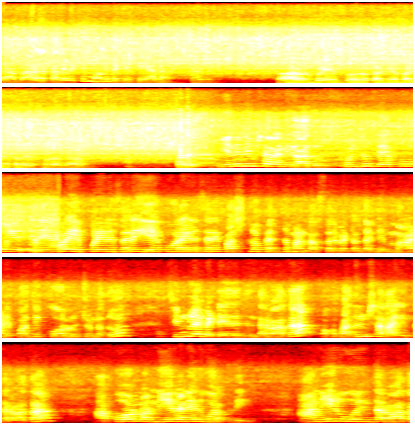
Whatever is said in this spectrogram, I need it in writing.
ఇలా బాగా కలబెట్టి మూత పెట్టేసేయాలి. కారం ఇప్పుడు వేసుకోరు కాసేపు అయిన తర్వాత వేసుకుంటారు కారం. ఎన్ని నిమిషాలని కాదు. కొంచెం సేపు కూర ఎప్పుడైనా సరే ఏ కూర అయినా సరే ఫస్ట్లో పెద్ద మంట అస్సలు పెట్టొద్దండి. మాడిపోద్ది కూర రుచి ఉండదు. సిమ్లో పెట్టేసిన తర్వాత ఒక పది నిమిషాలు ఆగిన తర్వాత ఆ కూరలో నీరు అనేది ఉరుకుతుంది ఆ నీరు ఊరిన తర్వాత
